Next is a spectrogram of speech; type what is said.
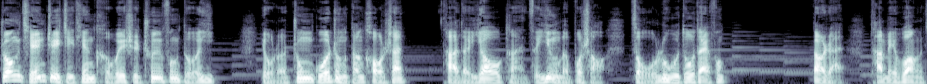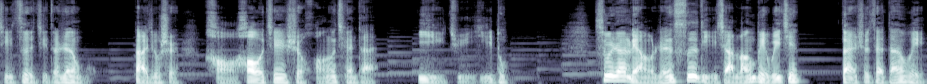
庄前这几天可谓是春风得意，有了钟国正当靠山，他的腰杆子硬了不少，走路都带风。当然，他没忘记自己的任务，那就是好好监视黄倩的一举一动。虽然两人私底下狼狈为奸，但是在单位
